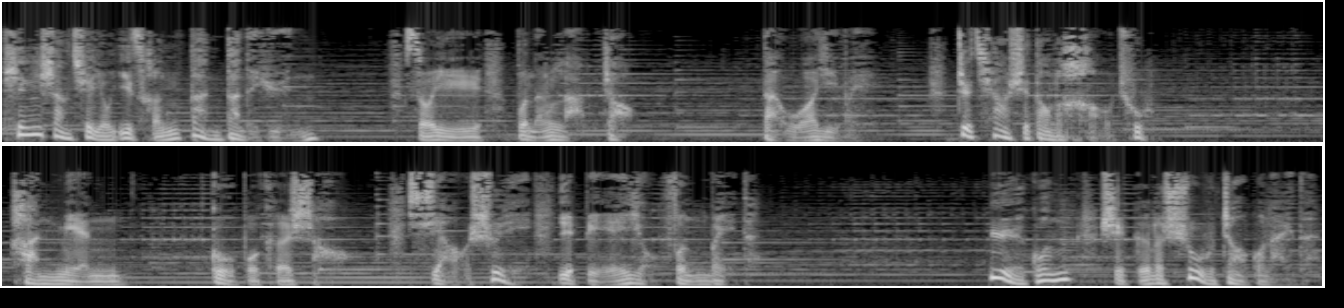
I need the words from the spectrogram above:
天上却有一层淡淡的云，所以不能朗照。但我以为，这恰是到了好处。酣眠固不可少，小睡也别有风味的。月光是隔了树照过来的。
